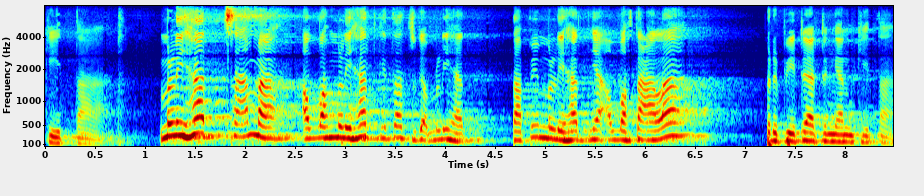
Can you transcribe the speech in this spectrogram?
kita. Melihat sama, Allah melihat, kita juga melihat, tapi melihatnya Allah taala berbeda dengan kita.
